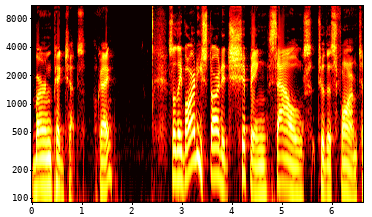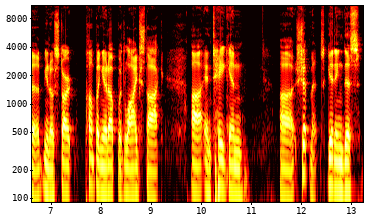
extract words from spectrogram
burn pig chips. Okay? So they've already started shipping sows to this farm to, you know, start pumping it up with livestock uh, and taking uh, shipments, getting this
